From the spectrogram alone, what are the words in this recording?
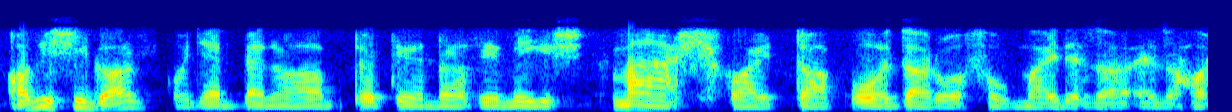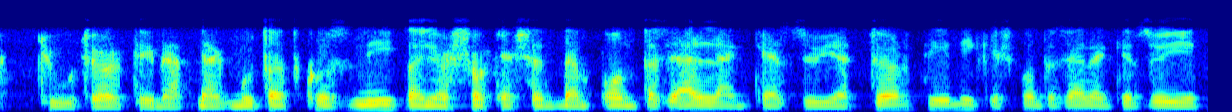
Az is igaz, hogy ebben a történetben azért mégis másfajta oldalról fog majd ez a, ez a hattyú történet megmutatkozni. Nagyon sok esetben pont az ellenkezője történik, és pont az ellenkezőjét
